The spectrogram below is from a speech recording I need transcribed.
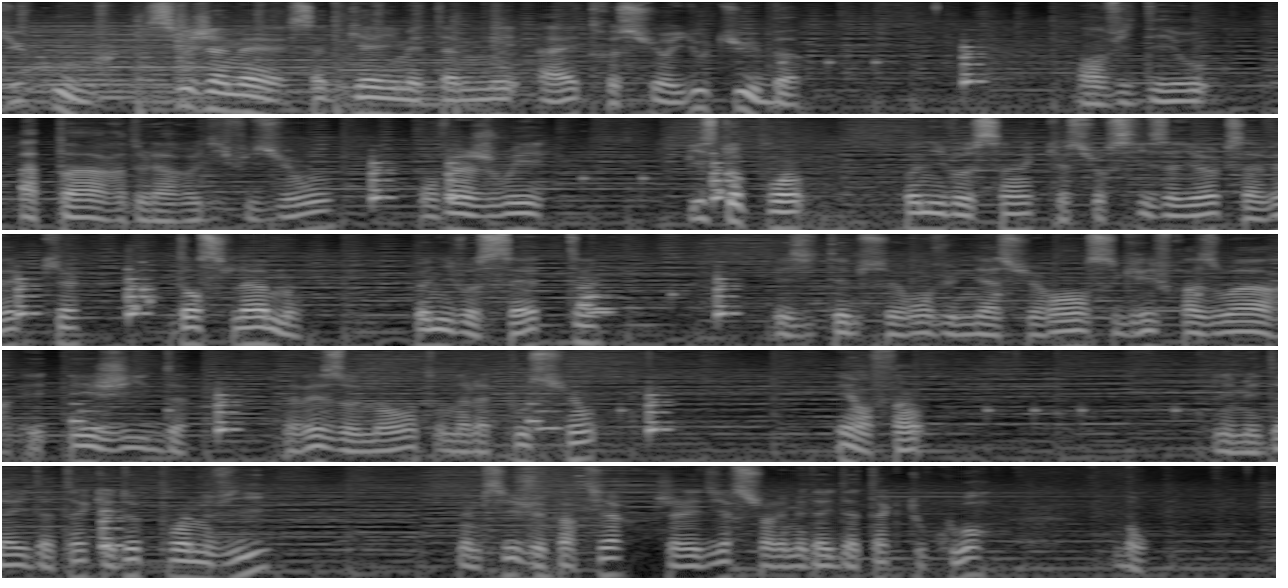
Du coup, si jamais cette game est amenée à être sur YouTube, en vidéo à part de la rediffusion, on va jouer piste au point au niveau 5 sur 6 Ayox avec Danslam au niveau 7. Les items seront vulné assurance, griffe rasoir et égide résonante. On a la potion. Et enfin, les médailles d'attaque et de points de vie. Même si je vais partir, j'allais dire, sur les médailles d'attaque tout court. Bon,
